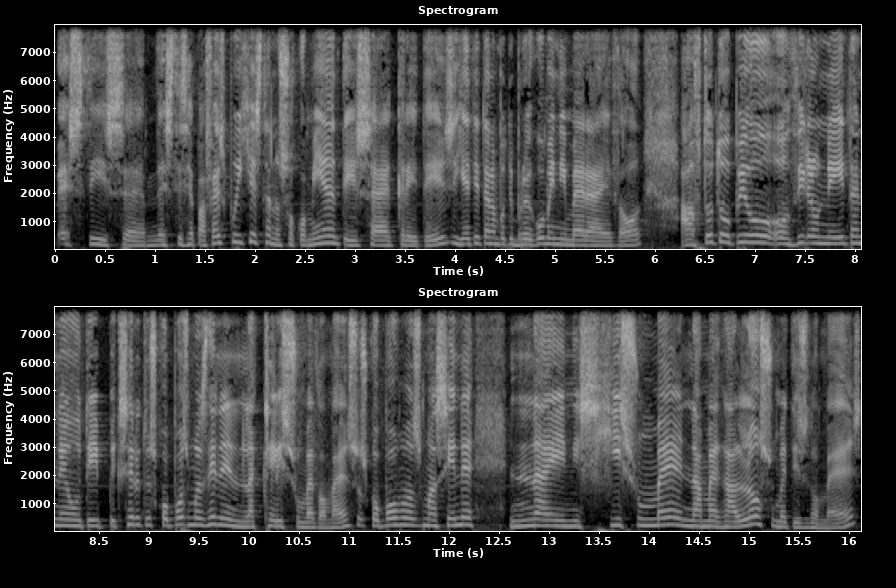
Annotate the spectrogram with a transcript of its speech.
ε, στις, ε, στις επαφές που είχε στα νοσοκομεία της ε, Κρήτης γιατί ήταν από την προηγούμενη ημέρα εδώ αυτό το οποίο δήλωνε ήταν ότι ξέρετε ο σκοπός μας δεν είναι να κλείσουμε δομές ο σκοπός μας είναι να ενισχύσουμε, να μεγαλώσουμε τις δομές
